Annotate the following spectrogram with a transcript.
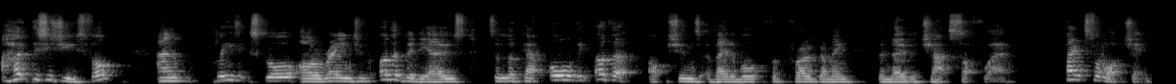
I hope this is useful and please explore our range of other videos to look at all the other options available for programming the NovaChat software. Thanks for watching.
